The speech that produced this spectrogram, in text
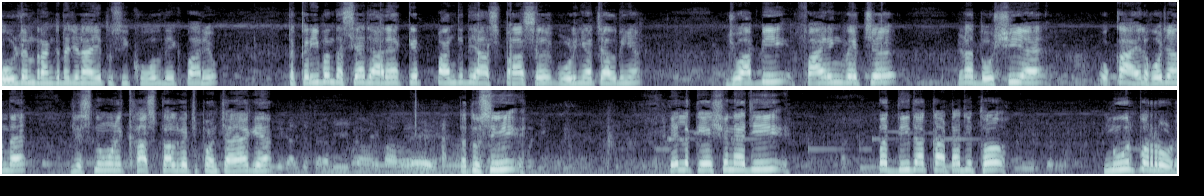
골ਡਨ ਰੰਗ ਦਾ ਜਿਹੜਾ ਇਹ ਤੁਸੀਂ ਖੋਲ ਦੇਖ ਪਾ ਰਹੇ ਹੋ। ਤਕਰੀਬਨ ਦੱਸਿਆ ਜਾ ਰਿਹਾ ਕਿ 5 ਦੇ ਆਸ-ਪਾਸ ਗੋਲੀਆਂ ਚੱਲਦੀਆਂ। ਜਵਾਬੀ ਫਾਇਰਿੰਗ ਵਿੱਚ ਜਿਹੜਾ ਦੋਸ਼ੀ ਹੈ, ਉਹ ਘਾਇਲ ਹੋ ਜਾਂਦਾ ਹੈ, ਜਿਸ ਨੂੰ ਹੁਣ ਇੱਕ ਹਸਪਤਾਲ ਵਿੱਚ ਪਹੁੰਚਾਇਆ ਗਿਆ। ਤਾਂ ਤੁਸੀਂ ਇਹ ਲੋਕੇਸ਼ਨ ਹੈ ਜੀ ਭੱਦੀ ਦਾ ਘਾਟ ਹੈ ਜਿੱਥੋਂ ਨੂਰਪੁਰ ਰੋਡ।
